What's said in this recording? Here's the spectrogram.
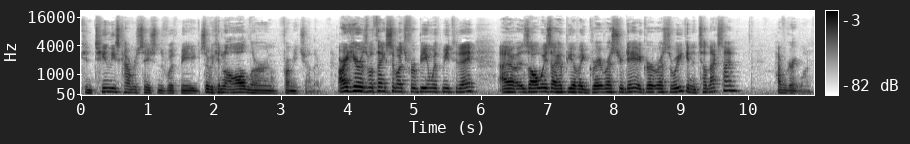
continue these conversations with me so we can all learn from each other. All right, heroes, well, thanks so much for being with me today. Uh, as always, I hope you have a great rest of your day, a great rest of the week, and until next time, have a great one.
